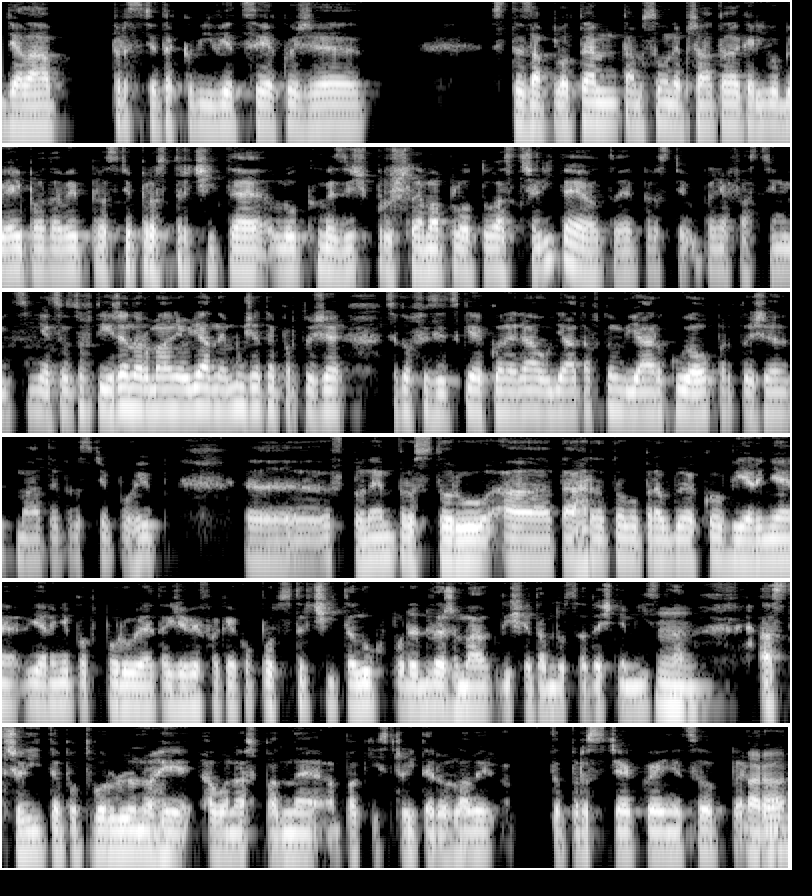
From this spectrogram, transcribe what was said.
dělá prostě takové věci, jako že jste za plotem, tam jsou nepřátelé, který obíhají plot a vy prostě prostrčíte luk mezi šprušlem a plotu a střelíte, jo. To je prostě úplně fascinující. Něco, co v té hře normálně udělat nemůžete, protože se to fyzicky jako nedá udělat a v tom VR, jo, protože máte prostě pohyb e, v plném prostoru a ta hra to opravdu jako věrně, věrně podporuje, takže vy fakt jako podstrčíte luk pod dveřma, když je tam dostatečně místa hmm. a střelíte potvoru do nohy a ona spadne a pak ji střelíte do hlavy. A to prostě jako je něco, jako,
